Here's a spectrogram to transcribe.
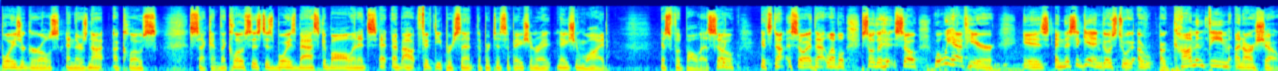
boys or girls, and there's not a close second. The closest is boys basketball, and it's at about fifty percent the participation rate nationwide. As football is, so it's not so at that level. So the so what we have here is, and this again goes to a, a, common theme in our show.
